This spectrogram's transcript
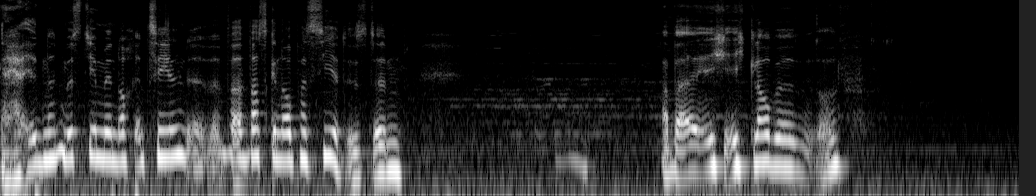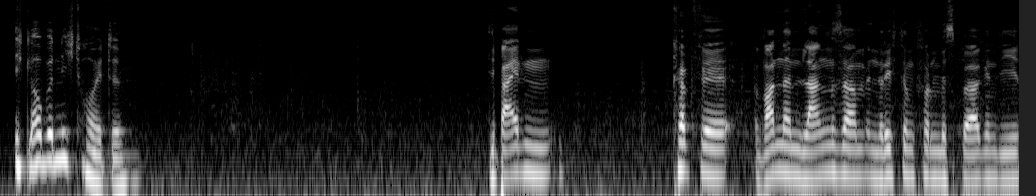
Naja, irgendwann müsst ihr mir noch erzählen, äh, wa- was genau passiert ist. Ähm, aber ich, ich glaube. äh, Ich glaube nicht heute. Die beiden Köpfe wandern langsam in Richtung von Miss Burgundy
